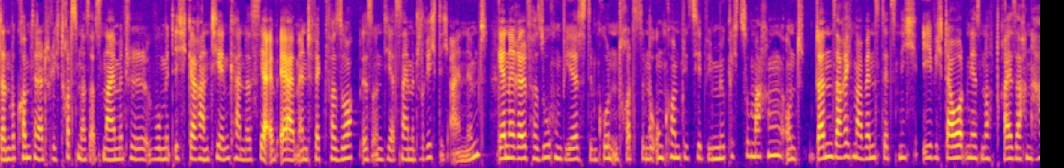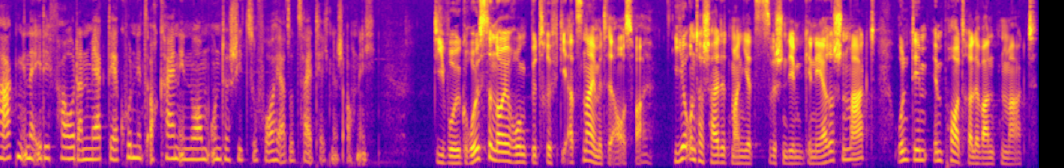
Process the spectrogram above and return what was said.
dann bekommt er natürlich trotzdem das Arzneimittel, womit ich garantieren kann, dass ja er im Endeffekt versorgt ist und die Arzneimittel richtig einnimmt. Generell versuchen wir es dem Kunden trotzdem so unkompliziert wie möglich zu machen. Und dann sage ich mal, wenn es jetzt nicht ewig dauert und jetzt noch drei Sachen haken in der EDV, dann merkt der Kunde jetzt auch keinen enormen Unterschied zu vorher, also zeittechnisch auch nicht. Die wohl größte Neuerung betrifft die Arzneimittelauswahl. Hier unterscheidet man jetzt zwischen dem generischen Markt und dem importrelevanten Markt.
